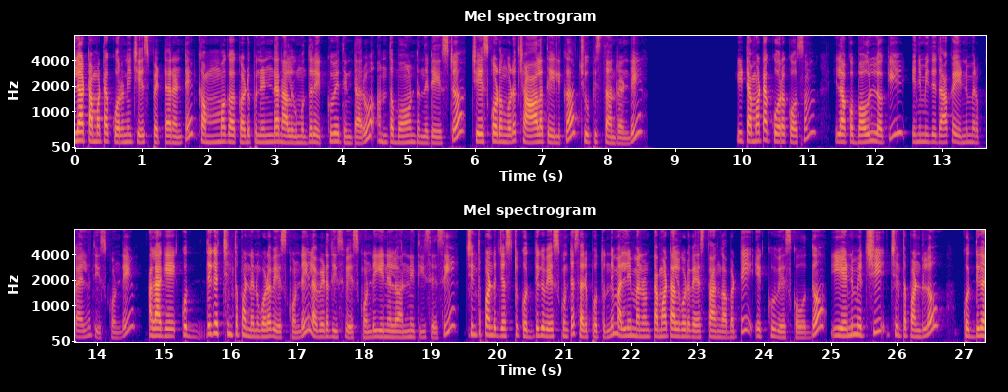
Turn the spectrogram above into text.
ఇలా టమాటా కూరని చేసి పెట్టారంటే కమ్మగా కడుపు నిండా నాలుగు ముద్దలు ఎక్కువే తింటారు. అంత బాగుంటుంది టేస్ట్. చేసుకోవడం కూడా చాలా తేలిక. చూపిస్తాను రండి. ఈ టమాటా కూర కోసం ఇలా ఒక బౌల్లోకి ఎనిమిది దాకా ఎండుమిరపకాయలను తీసుకోండి. అలాగే కొద్దిగా చింతపండును కూడా వేసుకోండి. ఇలా విడదీసి వేసుకోండి. ఈ నెల అన్నీ తీసేసి చింతపండు జస్ట్ కొద్దిగా వేసుకుంటే సరిపోతుంది. మళ్ళీ మనం టమాటాలు కూడా వేస్తాం కాబట్టి ఎక్కువ వేసుకోవద్దు. ఈ ఎండుమిర్చి చింతపండులో కొద్దిగా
